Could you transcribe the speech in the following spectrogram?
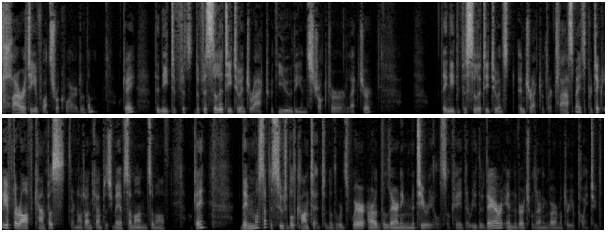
clarity of what's required of them. Okay, they need to the facility to interact with you, the instructor or lecturer. They need the facility to interact with their classmates, particularly if they're off campus. They're not on campus. You may have some on, some off. Okay. They must have the suitable content. In other words, where are the learning materials? Okay, they're either there in the virtual learning environment or you're pointing them.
